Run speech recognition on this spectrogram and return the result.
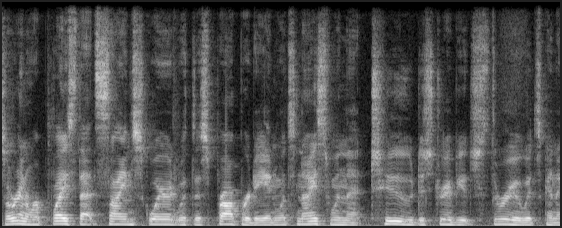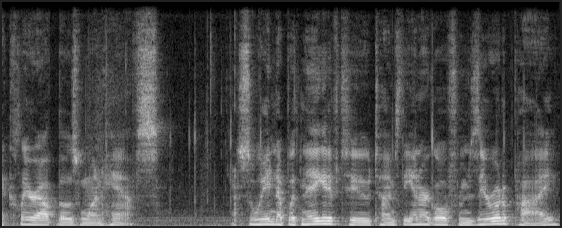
So we're going to replace that sine squared with this property. And what's nice when that 2 distributes through, it's going to clear out those 1 halves. So we end up with negative 2 times the integral from 0 to pi.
